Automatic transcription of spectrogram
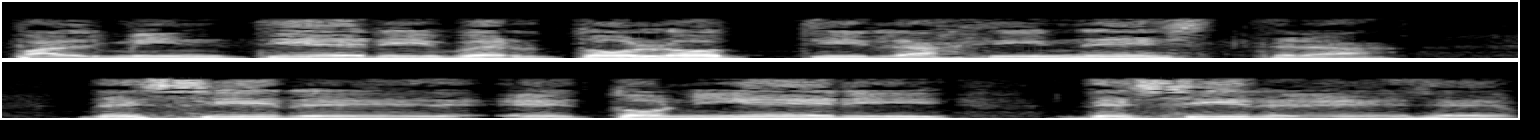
Palmintieri, Bertolotti, La Ginestra, decir eh, eh, Tonieri, decir eh,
